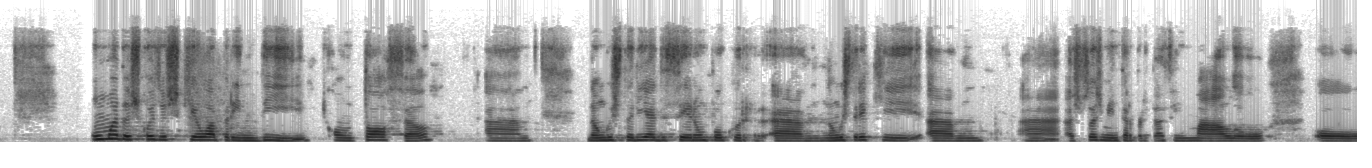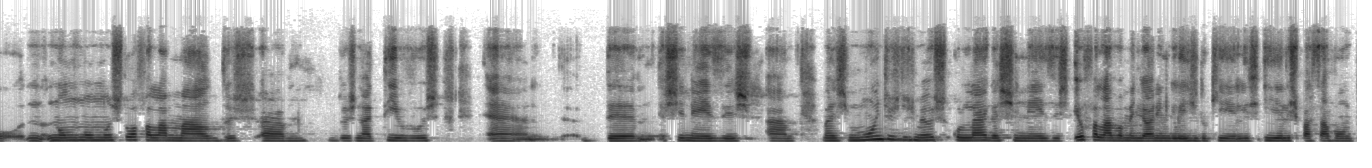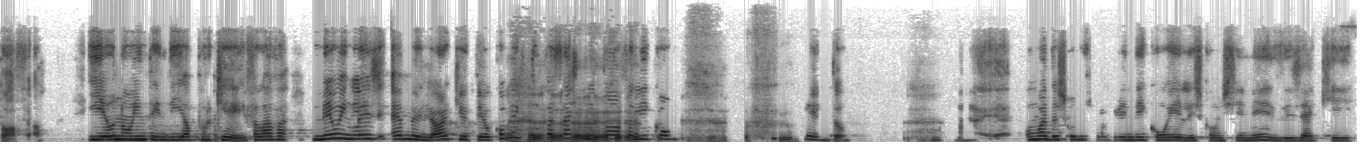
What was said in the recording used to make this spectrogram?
Uma das coisas que eu aprendi com TOEFL, uh, não gostaria de ser um pouco, uh, não gostaria que as pessoas me interpretassem mal ou, ou não, não, não estou a falar mal dos, um, dos nativos um, de chineses, um, mas muitos dos meus colegas chineses, eu falava melhor inglês do que eles e eles passavam TOEFL. E eu não entendia por quê. falava, meu inglês é melhor que o teu. Como é que tu passaste no TOEFL ali com... Uma das coisas que eu aprendi com eles, com os chineses, é que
